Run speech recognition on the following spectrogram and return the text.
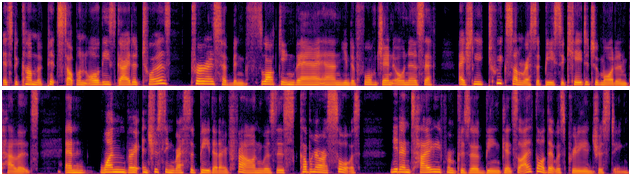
it's become a pit stop on all these guided tours, tourists have been flocking there and you know, the fourth gen owners have actually tweak some recipes to cater to modern palates. And one very interesting recipe that I found was this carbonara sauce made entirely from preserved bean beancurd. So I thought that was pretty interesting.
